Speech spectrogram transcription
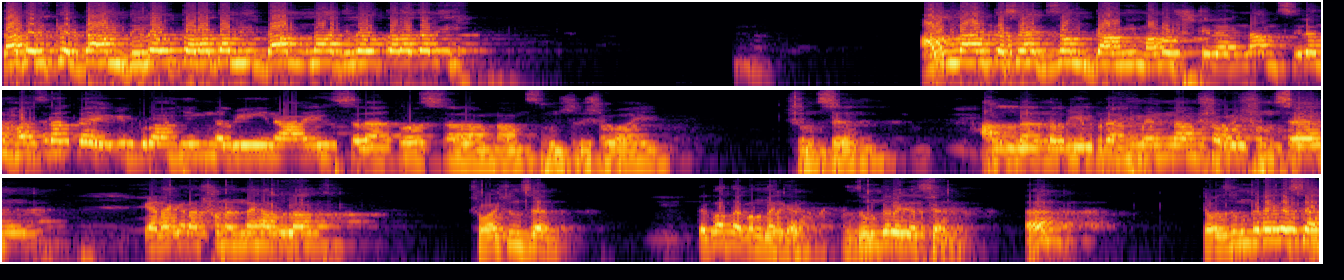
তাদেরকে দাম দিলেও তারা দামি, দাম না দিলেও তারা দামি। আল্লাহর কাছে একজন দামি মানুষ ছিলেন, নাম ছিলেন হজরতে ইব্রাহিম নবীন ওয়াস সালাম। নাম শুনছেন সবাই? শুনছেন? আল্লাহর নবী ইব্রাহিমের নাম সবাই শুনছেন? কেটা কেটা শুনেন না হাতুলাম সবাই শুনছেন? কথা কোন না কে জুম ধরে গেছেন? হ্যাঁ? জুম ধরে গেছেন?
